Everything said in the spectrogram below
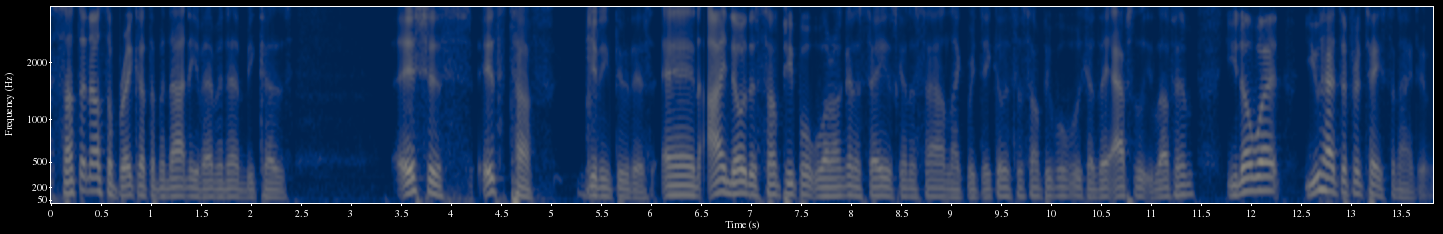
something else to break up the monotony of Eminem because it's just it's tough getting through this. And I know that some people, what I'm going to say is going to sound like ridiculous to some people because they absolutely love him. You know what? You had different tastes than I do.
